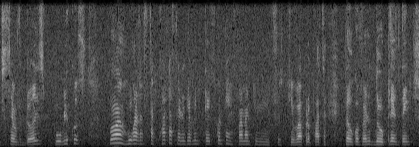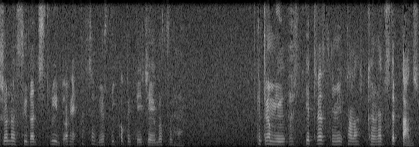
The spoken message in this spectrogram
de servidores públicos vão à rua nesta quarta-feira, dia 23, contra a reforma administrativa proposta pelo governo do presidente genocida destruidor negacionista e incompetente Bolsonaro que, tramita, que transmita na Câmara dos Deputados.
